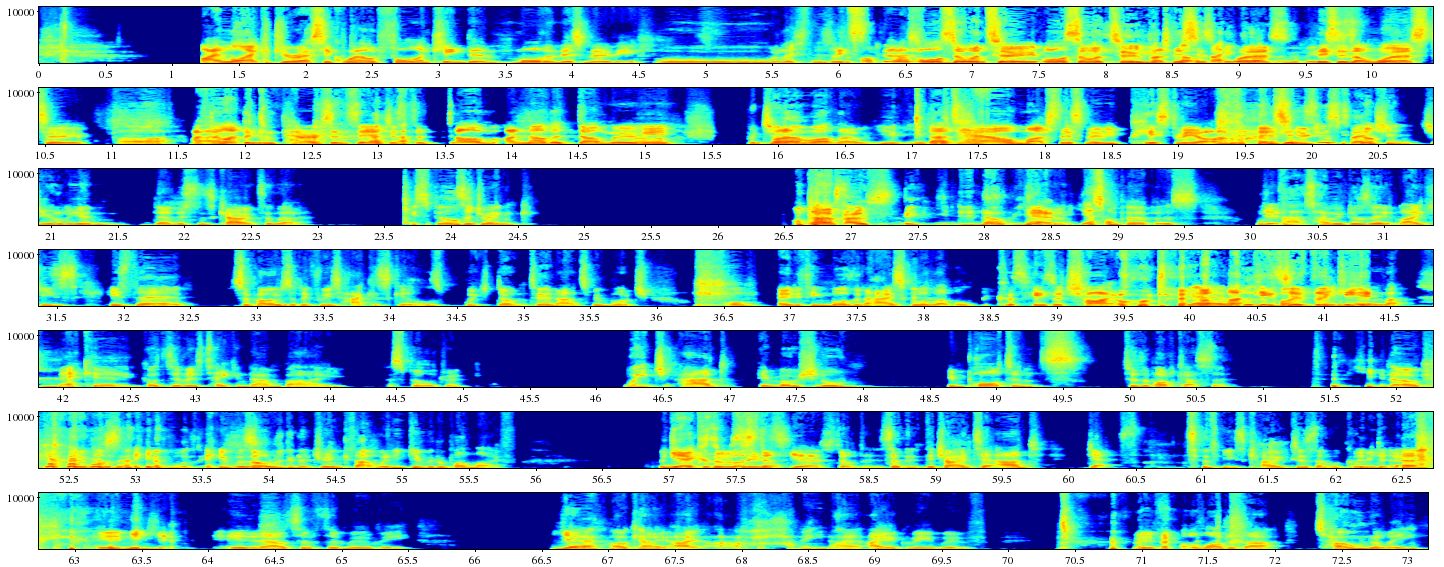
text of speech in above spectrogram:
I like Jurassic World: Fallen Kingdom more than this movie. Ooh, listeners of it's, the uh, podcast. Uh, also a two, also a two, but this is like worse. This is a worse two. Oh, I feel like the comparisons there just a dumb, another dumb movie. Oh. But you but know what though? You, you that's how much this movie pissed me off. you just mentioned Julian Dennison's character there. He spills a drink. On purpose. He, no, yeah, yeah, yes, on purpose. But yeah. that's how he does it. Like he's he's there supposedly for his hacker skills, which don't turn out to be much or anything more than a high school level. Because he's a child. Yeah, like but the point being, though, that Mecha Godzilla is taken down by a spilled drink which had emotional importance to the podcaster. you know, he was he was he was only going to drink that when he'd given up on life. Yeah, because it was his, still, yeah. Still, so they, they, tried to add depth to these characters that were coming uh, in yeah. in and out of the movie. Yeah, okay. I I, I mean, I, I agree with with a lot of that. Tonally,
